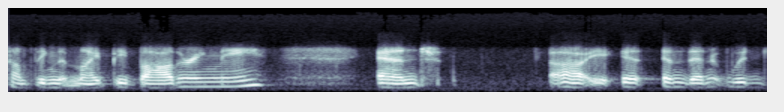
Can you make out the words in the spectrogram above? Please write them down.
something that might be bothering me, and uh, it, and then it would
